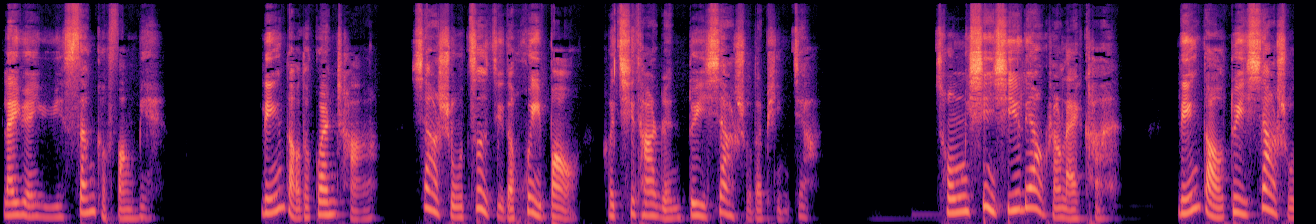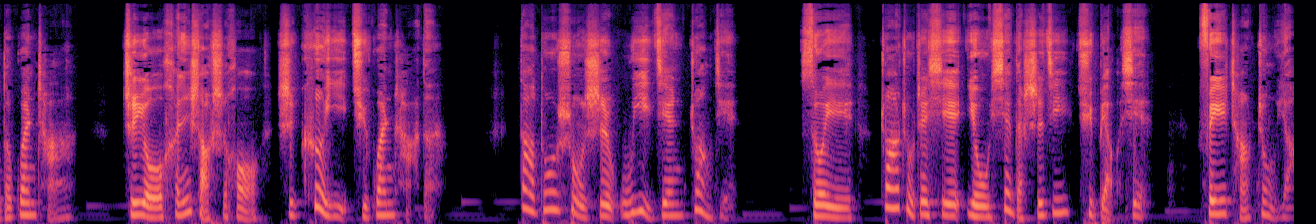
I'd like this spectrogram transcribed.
来源于三个方面：领导的观察、下属自己的汇报和其他人对下属的评价。从信息量上来看，领导对下属的观察，只有很少时候是刻意去观察的，大多数是无意间撞见，所以。抓住这些有限的时机去表现，非常重要。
